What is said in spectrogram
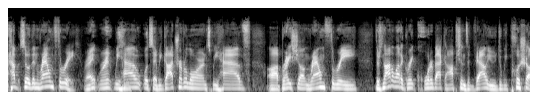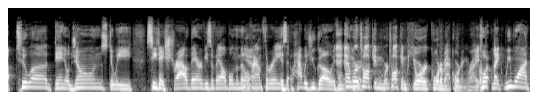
how, so then round three, right? We're in, we mm-hmm. have let's say we got Trevor Lawrence, we have uh, Bryce Young. Round three there's not a lot of great quarterback options at value. Do we push up Tua, Daniel Jones? Do we CJ Stroud there if he's available in the middle yeah. of round three? Is it how would you go? If and, and we're, talking we're talking pure quarterback hoarding, right? like we want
